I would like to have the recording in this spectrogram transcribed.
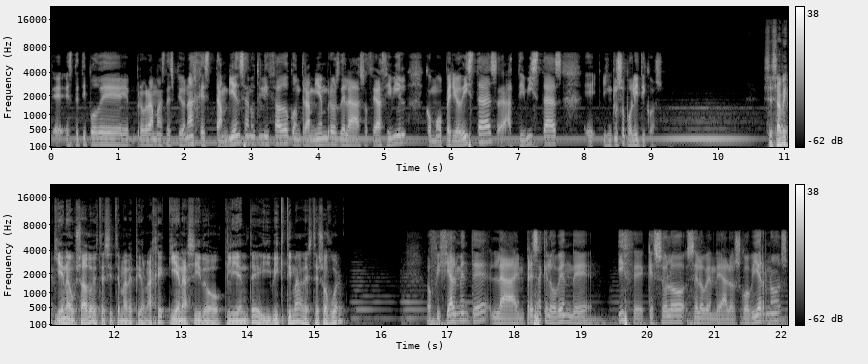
eh, este tipo de programas de espionajes también se han utilizado contra miembros de la sociedad civil como periodistas, activistas e incluso políticos. ¿Se sabe quién ha usado este sistema de espionaje? ¿Quién ha sido cliente y víctima de este software? Oficialmente, la empresa que lo vende dice que solo se lo vende a los gobiernos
